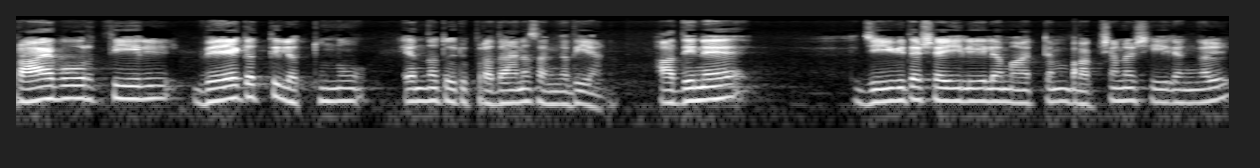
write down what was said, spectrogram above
പ്രായപൂർത്തിയിൽ വേഗത്തിലെത്തുന്നു എന്നതൊരു പ്രധാന സംഗതിയാണ്. അതിനെ ജീവിതശൈലിയിലെ മാറ്റം ഭക്ഷണശീലങ്ങൾ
